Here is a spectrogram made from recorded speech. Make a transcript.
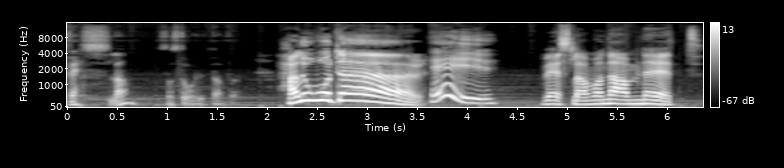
Vesslan som står utanför. Hallå där! Hej! Vesslan var namnet.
